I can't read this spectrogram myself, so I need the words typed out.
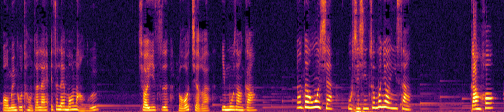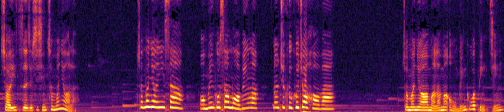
红苹果痛得来一直来冒冷汗。小燕子老急个，伊马上讲：“侬等我一下，我去寻啄木鸟医生。”讲好，小燕子就去寻啄木鸟了。啄木鸟医生，红苹果生毛病了，侬去看看叫好伐？啄木鸟问了问红苹果的病情，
